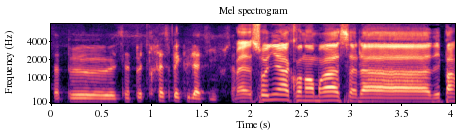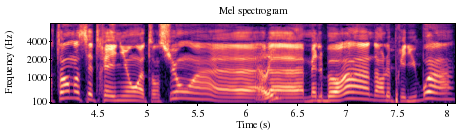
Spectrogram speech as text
Ça peut, ça peut être très spéculatif. Ça. bah, Sonia, qu'on embrasse, elle a des partants dans cette réunion. Attention, hein, euh, Ah oui Melborin dans le prix du bois. hein.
